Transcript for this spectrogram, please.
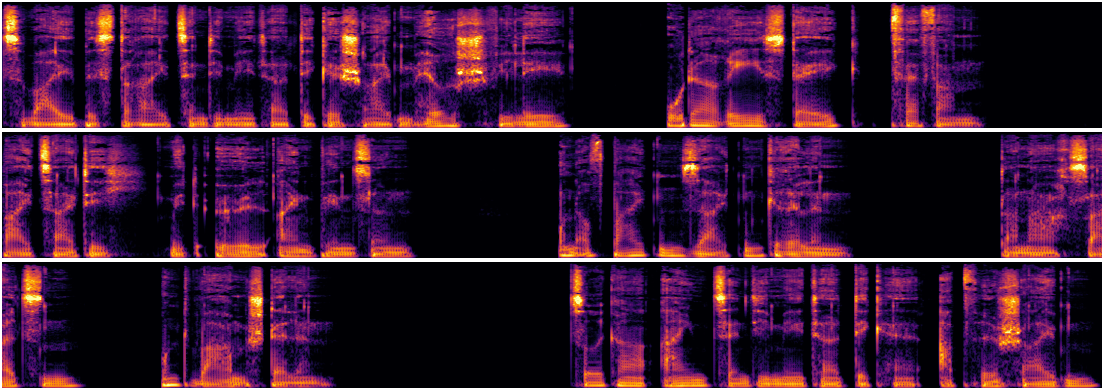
Zwei bis drei Zentimeter dicke Scheiben Hirschfilet oder Rehsteak pfeffern, beidseitig mit Öl einpinseln und auf beiden Seiten grillen, danach salzen und warm stellen. Circa ein Zentimeter dicke Apfelscheiben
